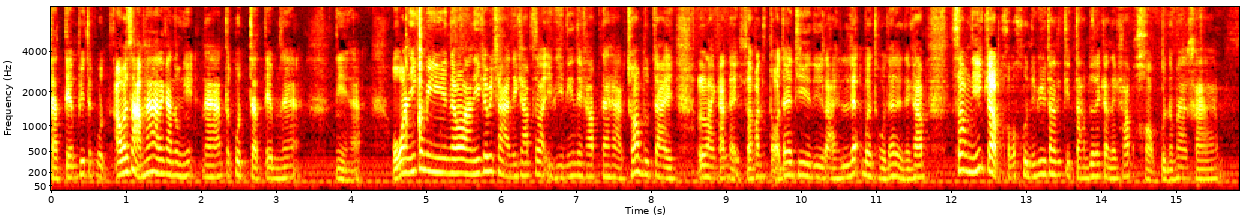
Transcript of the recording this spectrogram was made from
จัดเต็มพี่ตะกุดเอาไว้สามห้าแล้วกันตรงนี้นะฮะตะกุดจัดเต็มนะฮะนี่ฮะโอ้วันนี้ก็มีในเวลานี้ครับพี่ชายนะครับสำหรับอีพีนี้นะครับนะหากชอบถูกใจรายการไหนสามารถติดต่อได้ที่ดีไลน์และเบอร์โทรได้เลยนะครับสำหรับนี้กับขอบคุณที่พี่ท่านที่ติดตามด้วยกันนะครับ ขอบคุณมากครับ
